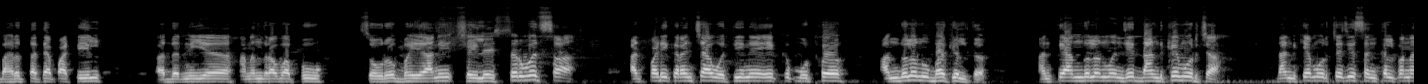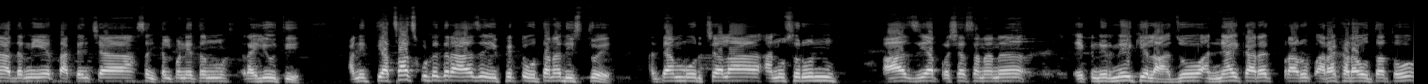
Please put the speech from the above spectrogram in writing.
भारत तात्या पाटील आदरणीय आनंदराव बापू सौरभ भैया आणि शैलेश सर्वच सा- आटपाडीकरांच्या वतीने एक मोठं आंदोलन उभं केलं आणि ते आंदोलन म्हणजे दांडके मोर्चा. दांडक्या मोर्चाची संकल्पना आदरणीय तात्यांच्या संकल्पनेतून राहिली होती. आणि त्याचाच कुठेतरी आज इफेक्ट होताना दिसतोय. आणि त्या मोर्चाला अनुसरून आज या प्रशासनानं एक निर्णय केला. जो अन्यायकारक प्रारूप आराखडा होता तो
